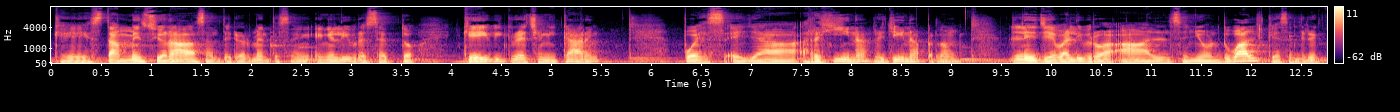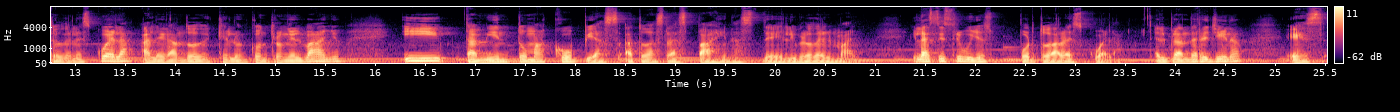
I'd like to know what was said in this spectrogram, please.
que están mencionadas anteriormente en, el libro, excepto Katie, Gretchen y Karen, pues ella, Regina, Regina, perdón, le lleva el libro al señor Duval, que es el director de la escuela, alegando que lo encontró en el baño y también toma copias a todas las páginas del libro del mal y las distribuye por toda la escuela. El plan de Regina es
